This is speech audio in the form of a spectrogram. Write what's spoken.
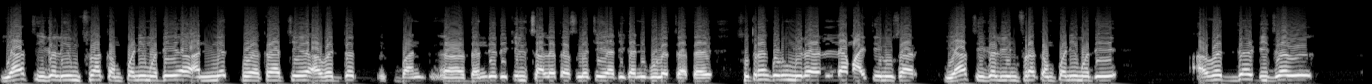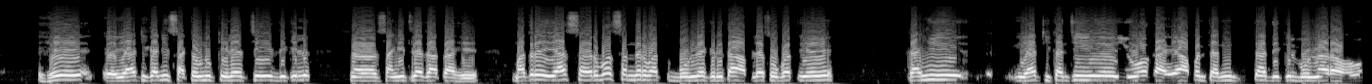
याच इगल इन्फ्रा कंपनीमध्ये अन्य प्रकारचे अवैध बांध धंदे देखील चालत असल्याचे या ठिकाणी बोलत जात आहे. सूत्रांकडून मिळालेल्या माहितीनुसार याच इगल इन्फ्रा कंपनीमध्ये अवैध डिझेल हे या ठिकाणी साठवणूक केल्याचे देखील सांगितल्या सांगितले जात आहे. मात्र या सर्व संदर्भात बोलण्याकरिता आपल्यासोबत हे काही या ठिकाणचे युवक आहे. आपण त्यांना देखील बोलणार आहोत.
